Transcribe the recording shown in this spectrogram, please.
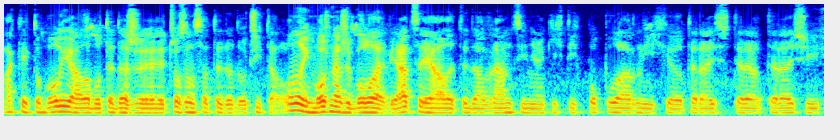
aké to boli, alebo teda, že čo som sa teda dočítal. Ono ich možno, že bolo aj viacej, ale teda v rámci nejakých tých populárnych e, teraj, teraj, terajších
